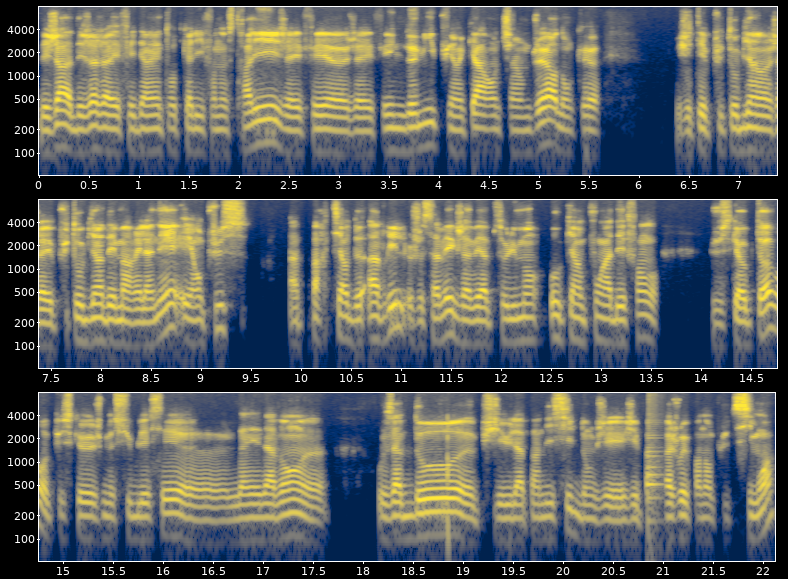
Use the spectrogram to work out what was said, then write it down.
déjà, déjà j'avais fait dernier tour de qualif en Australie, j'avais fait, j'avais fait une demi puis un quart en challenger, donc j'étais plutôt bien, j'avais plutôt bien démarré l'année et en plus à partir de avril, je savais que j'avais absolument aucun point à défendre jusqu'à octobre puisque je me suis blessé l'année d'avant aux abdos, euh, puis j'ai eu l'appendicite, donc j'ai n'ai pas joué pendant plus de six mois.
